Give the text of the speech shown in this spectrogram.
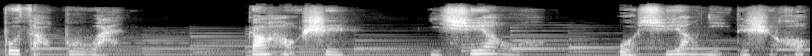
不早不晚，刚好是你需要我，我需要你的时候。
